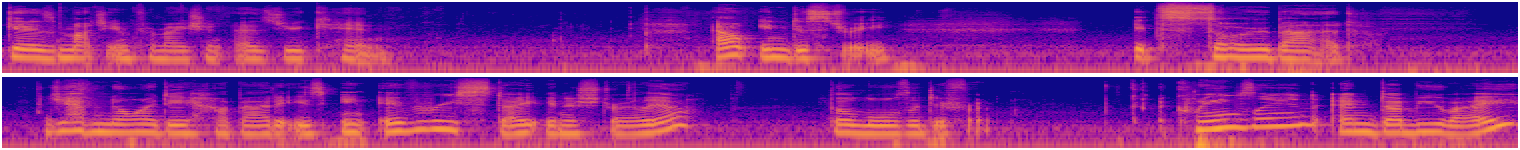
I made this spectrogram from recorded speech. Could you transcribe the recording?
get as much information as you can. Our industry, it's so bad. You have no idea how bad it is. In every state in Australia, the laws are different. Queensland and WA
